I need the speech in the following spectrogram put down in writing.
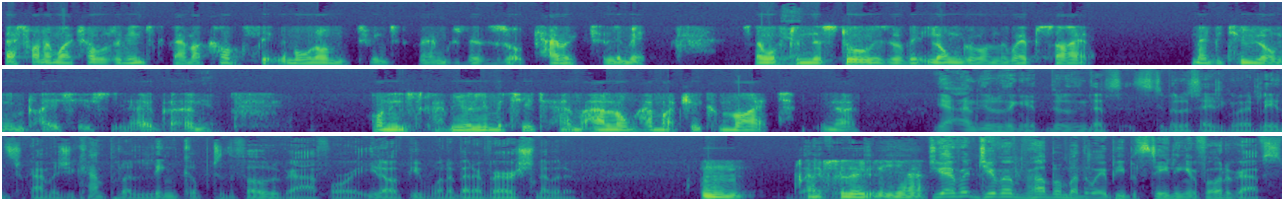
That's one of my troubles with Instagram. I can't fit them all onto Instagram because there's a sort of character limit. So often the stories are a bit longer on the website, maybe too long in places. You know, but um, on Instagram you're limited how, how long, how much you can write. You know. Yeah, and the other thing, the other thing that's debilitating about Instagram is you can't put a link up to the photograph, or you know, if people want a better version of it. Or, Mm, absolutely, yeah. do you ever do you ever have a problem, by the way, people stealing your photographs?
